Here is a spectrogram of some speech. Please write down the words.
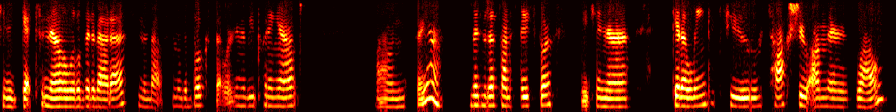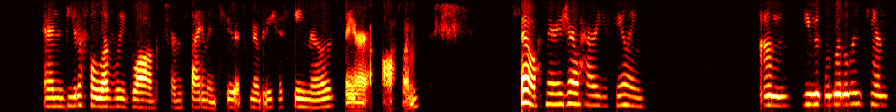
can get to know a little bit about us and about some of the books that we're going to be putting out. Um, so yeah, visit us on Facebook. You can uh, get a link to TalkShoe on there as well, and beautiful, lovely blogs from Simon too. If nobody has seen those, they are awesome. So, Mary Jo, how are you feeling? Um, he was a little intense,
